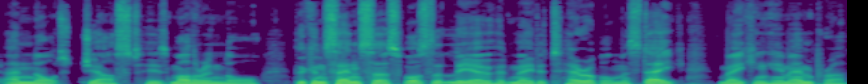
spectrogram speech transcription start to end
and not just his mother in law. The consensus was that Leo had made a terrible mistake, making him emperor.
